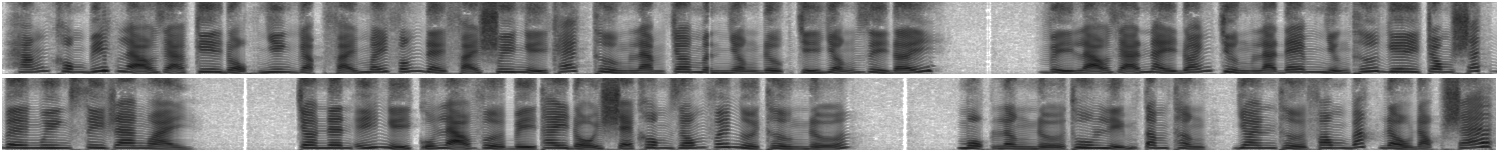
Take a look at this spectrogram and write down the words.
Hắn không biết lão giả kia đột nhiên gặp phải mấy vấn đề phải suy nghĩ khác thường làm cho mình nhận được chỉ dẫn gì đấy. Vị lão giả này đoán chừng là đem những thứ ghi trong sách bê nguyên si ra ngoài. Cho nên ý nghĩ của lão vừa bị thay đổi sẽ không giống với người thường nữa. Một lần nữa thu liễm tâm thần, Doanh Thừa Phong bắt đầu đọc sách.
